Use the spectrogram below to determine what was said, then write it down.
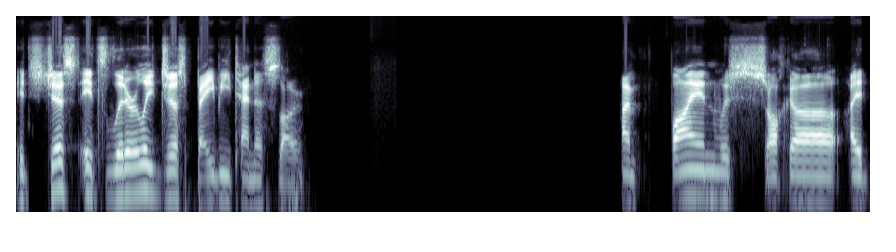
It's just, it's literally just baby tennis, though. I'm fine with soccer. I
